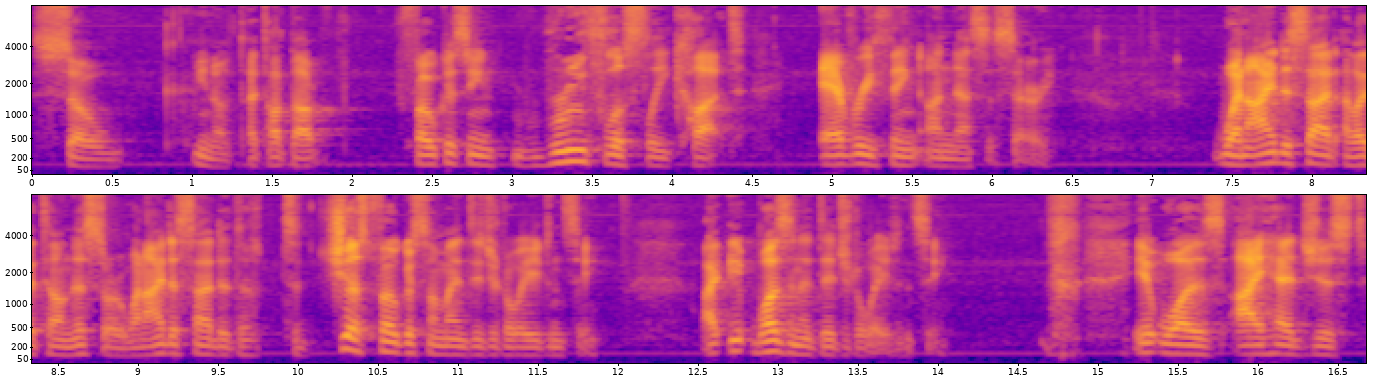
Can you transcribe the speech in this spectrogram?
So, you know, I talked about focusing, ruthlessly cut everything unnecessary when I decided, I like telling this story. When I decided to, to just focus on my digital agency, I, it wasn't a digital agency. it was I had just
